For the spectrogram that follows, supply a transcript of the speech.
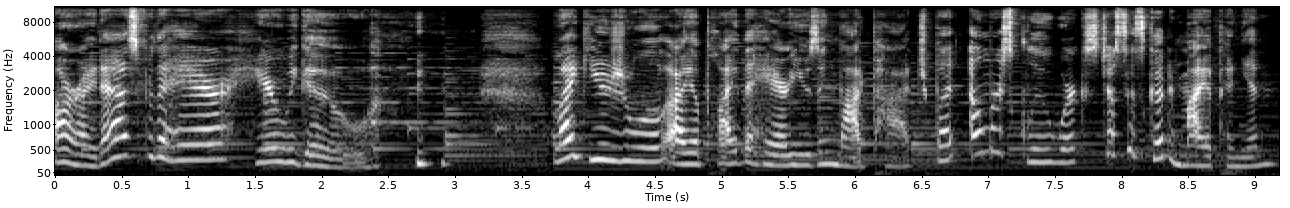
Alright, as for the hair, here we go. like usual, I apply the hair using Mod Podge, but Elmer's glue works just as good in my opinion.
